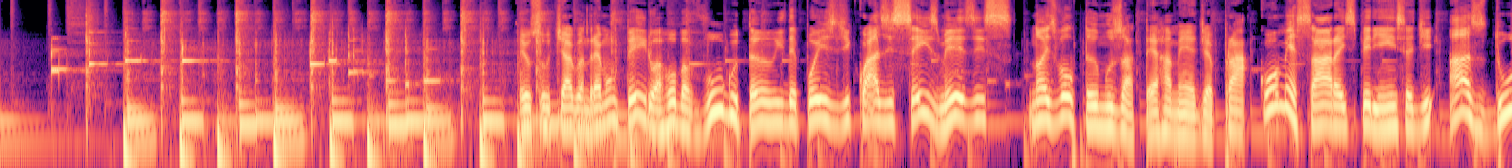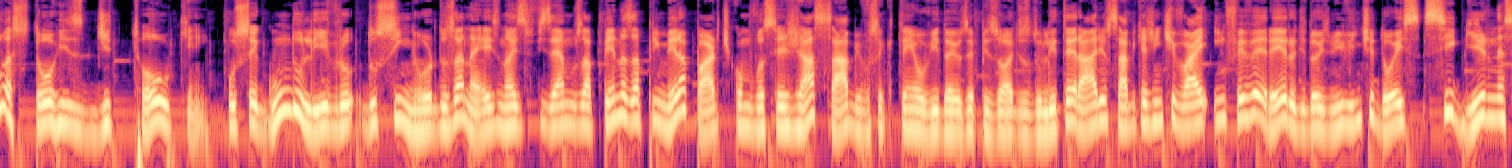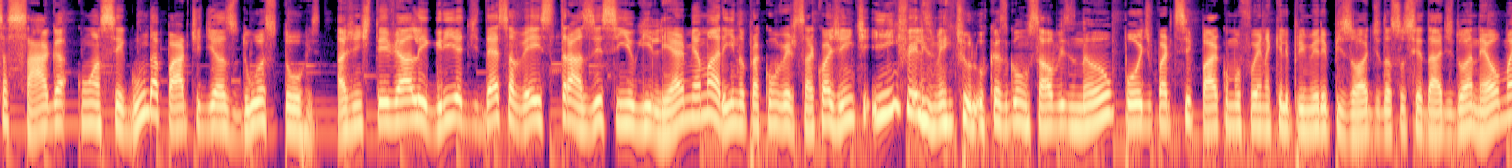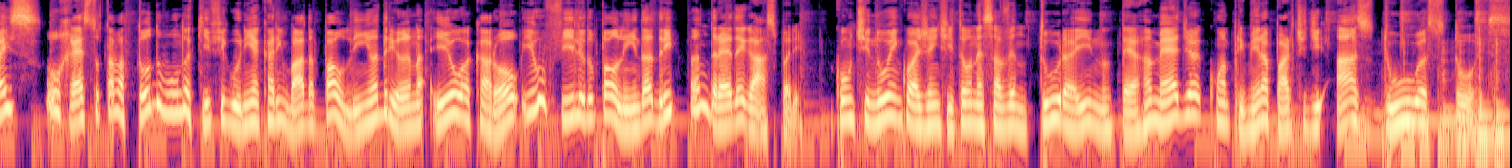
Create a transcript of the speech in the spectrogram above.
Eu sou o Thiago André Monteiro, arroba Vulgutan, e depois de quase seis meses, nós voltamos à Terra-média para começar a experiência de As Duas Torres de Tolkien o segundo livro do Senhor dos Anéis. Nós fizemos apenas a primeira parte, como você já sabe, você que tem ouvido aí os episódios do literário, sabe que a gente vai em fevereiro de 2022 seguir nessa saga com a segunda parte de As Duas Torres. A gente teve a alegria de dessa vez trazer sim o Guilherme Amarino para conversar com a gente e infelizmente o Lucas Gonçalves não pôde participar como foi naquele primeiro episódio da Sociedade do Anel, mas o resto tava todo mundo aqui, figurinha carimbada, Paulinho, Adriana, eu, a Carol e o filho do Paulinho da Adri, André De Gaspari. Continuem com a gente então nessa aventura aí no Terra-média com a primeira parte de As Duas Torres.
